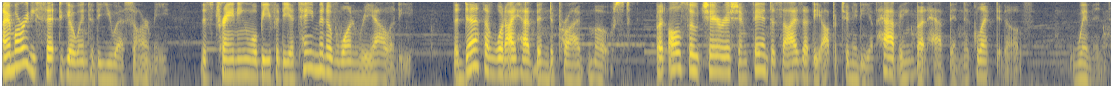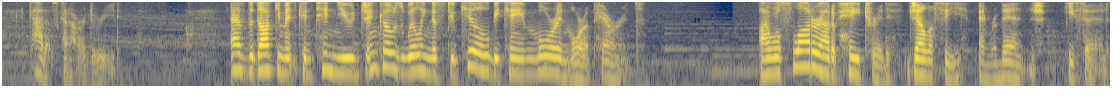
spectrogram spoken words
I am already set to go into the U.S. Army. This training will be for the attainment of one reality the death of what I have been deprived most, but also cherish and fantasize at the opportunity of having but have been neglected of women. God, that was kind of hard to read. As the document continued, Genco's willingness to kill became more and more apparent. I will slaughter out of hatred, jealousy, and revenge, he said.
